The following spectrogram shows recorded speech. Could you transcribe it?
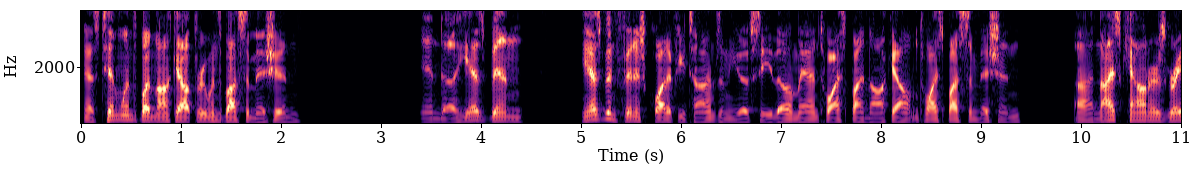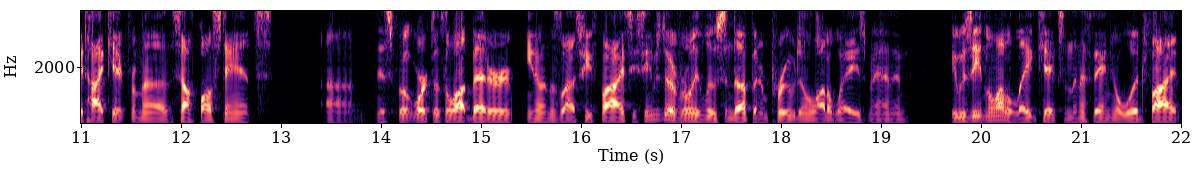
he has ten wins by knockout, three wins by submission and uh, he has been he has been finished quite a few times in the UFC though, man. Twice by knockout and twice by submission. Uh, nice counters, great high kick from uh, the southpaw stance. Uh, his footwork looked a lot better, you know, in those last few fights. He seems to have really loosened up and improved in a lot of ways, man. And he was eating a lot of leg kicks in the Nathaniel Wood fight,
